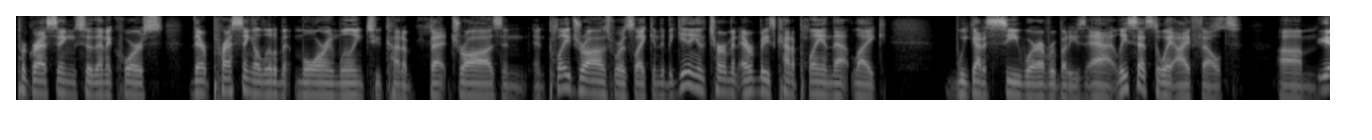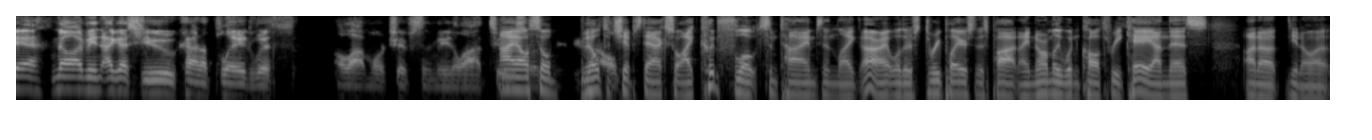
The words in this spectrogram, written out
progressing. So then, of course, they're pressing a little bit more and willing to kind of bet draws and and play draws. Whereas, like in the beginning of the tournament, everybody's kind of playing that like we got to see where everybody's at. At least that's the way I felt. Um, Yeah. No, I mean, I guess you kind of played with a lot more chips than me, a lot too. I so also built a chip stack so I could float sometimes and like, all right, well, there's three players in this pot. And I normally wouldn't call 3K on this on a, you know, a,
